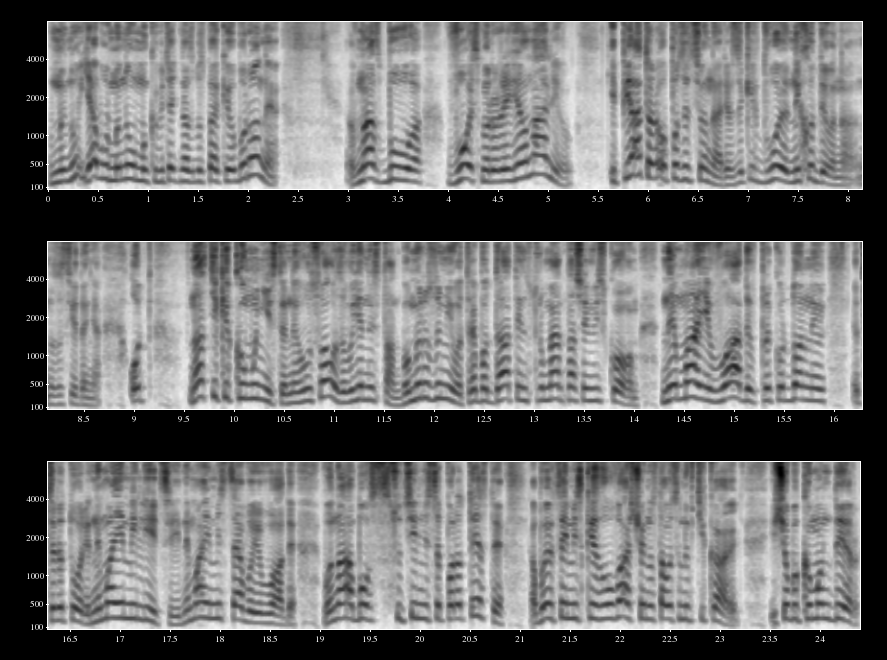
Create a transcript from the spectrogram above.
Мину, я був в минулому комітеті нацбезпеки і оборони. В нас було восьмеро регіоналів і п'ятеро опозиціонерів, з яких двоє не ходили на, на засідання. От нас тільки комуністи не голосували за воєнний стан, бо ми розуміли, треба дати інструмент нашим військовим. Немає влади в прикордонній території, немає міліції, немає місцевої влади. Вона або суцільні сепаратисти, або як цей міський голова, що не сталося, не втікають. І щоб командир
